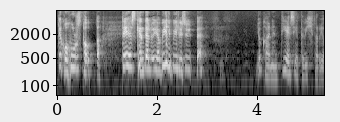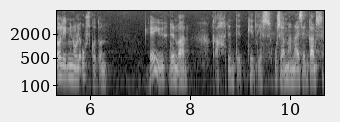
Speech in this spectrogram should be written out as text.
tekohurskautta, teeskentelyä ja vilpillisyyttä. Jokainen tiesi, että Vihtori oli minulle uskoton. Ei yhden, vaan kahden, kenties useamman naisen kanssa.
